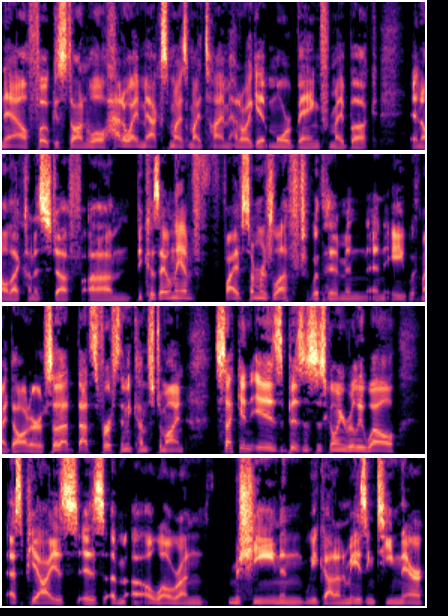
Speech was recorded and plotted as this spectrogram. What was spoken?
now focused on, well, how do I maximize my time? How do I get more bang for my buck and all that kind of stuff? Um, because I only have five summers left with him and, and eight with my daughter. So that, that's first thing that comes to mind. Second is business is going really well. SPI is, is a, a well run machine and we got an amazing team there.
